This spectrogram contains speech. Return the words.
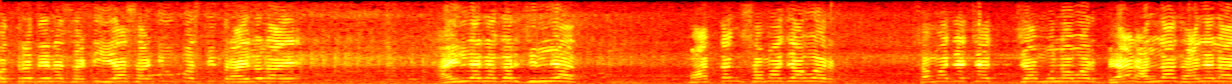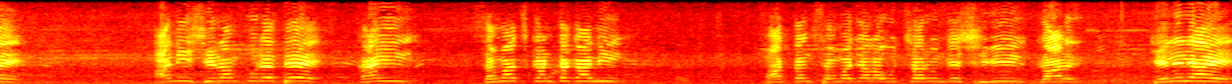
पत्र देण्यासाठी यासाठी उपस्थित राहिलेलो आहे. अहिल्यानगर जिल्ह्यात मातंग समाजावर समाजाच्या ज्या मुलावर भ्याड हल्ला झालेला आहे आणि श्रीरामपूर येथे काही समाजकंटकांनी मातंग समाजाला उच्चारून जे शिवी गाळ केलेली आहे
